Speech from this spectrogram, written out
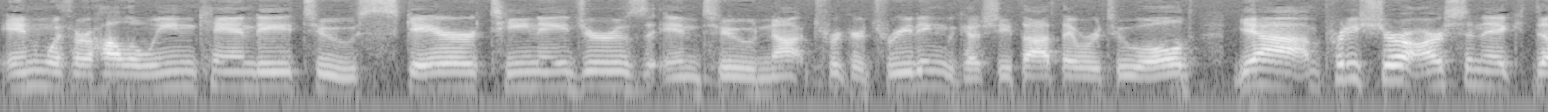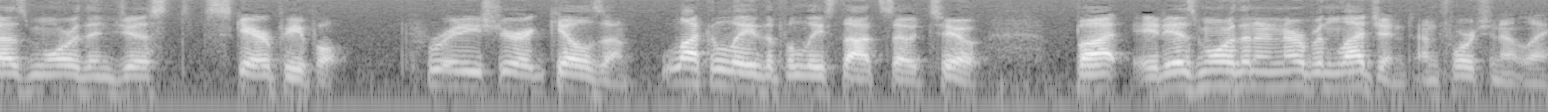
in with her Halloween candy to scare teenagers into not trick-or-treating because she thought they were too old. Yeah, I'm pretty sure arsenic does more than just scare people. Pretty sure it kills them. Luckily, the police thought so too but it is more than an urban legend, unfortunately.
